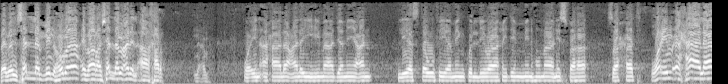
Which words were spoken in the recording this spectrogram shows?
فمن سلم منهما عبارة سلم عن الآخر. نعم. وإن أحال عليهما جميعا ليستوفي من كل واحد منهما نصفها صحت. وإن أحال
